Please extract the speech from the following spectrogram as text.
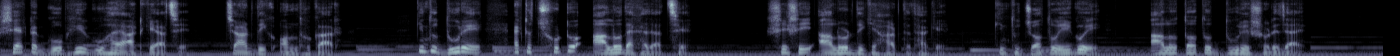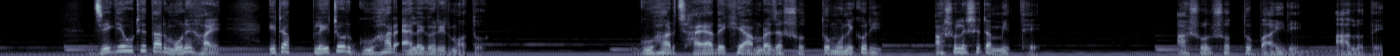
সে একটা গভীর গুহায় আটকে আছে, চারদিক অন্ধকার। কিন্তু দূরে একটা ছোট আলো দেখা যাচ্ছে। সে সেই আলোর দিকে হাঁটতে থাকে, কিন্তু যত এগোয়, আলো তত দূরে সরে যায়। জেগে উঠে তার মনে হয়, এটা প্লেটোর গুহার অ্যালেগরির মতো। গুহার ছায়া দেখে আমরা যা সত্য মনে করি আসলে সেটা মিথ্যে। আসল সত্য বাইরে, আলোতে।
